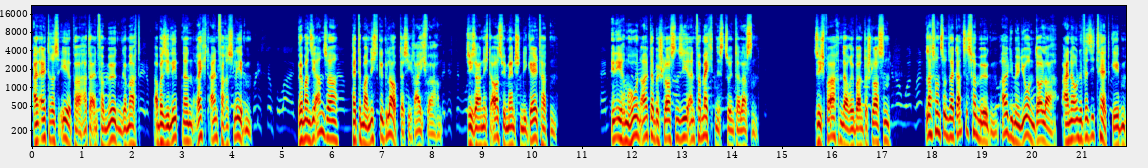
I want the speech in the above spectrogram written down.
Ein älteres Ehepaar hatte ein Vermögen gemacht, aber sie lebten ein recht einfaches Leben. Wenn man sie ansah, hätte man nicht geglaubt, dass sie reich waren. Sie sahen nicht aus wie Menschen, die Geld hatten. In ihrem hohen Alter beschlossen sie, ein Vermächtnis zu hinterlassen. Sie sprachen darüber und beschlossen, lass uns unser ganzes Vermögen, all die Millionen Dollar, einer Universität geben,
